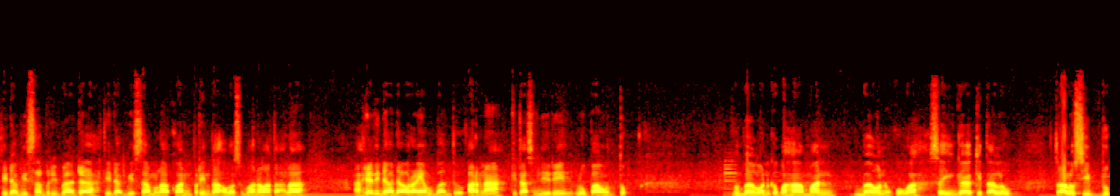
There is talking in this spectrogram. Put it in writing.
tidak bisa beribadah, tidak bisa melakukan perintah Allah Subhanahu wa taala, akhirnya tidak ada orang yang membantu karena kita sendiri lupa untuk membangun kepahaman, membangun ukhuwah sehingga kita terlalu sibuk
